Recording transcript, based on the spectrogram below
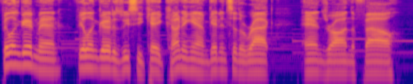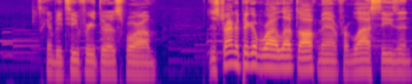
Feeling good, man. Feeling good as we see Cade Cunningham get into the rack and draw in the foul. It's going to be two free throws for him. just trying to pick up where I left off, man, from last season,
